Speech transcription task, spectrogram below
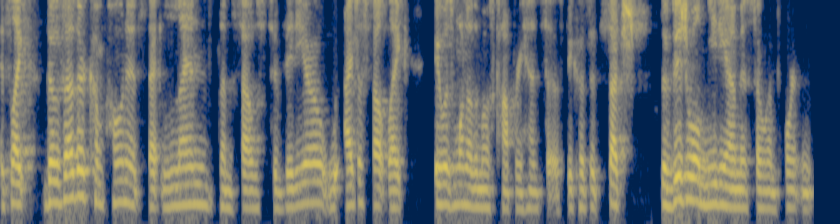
it's like those other components that lend themselves to video i just felt like it was one of the most comprehensive because it's such the visual medium is so important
